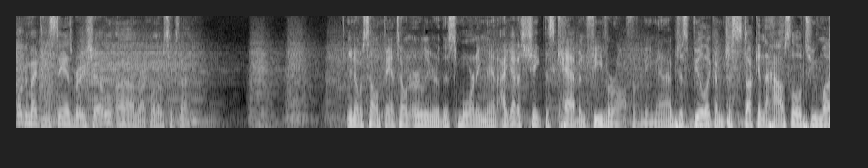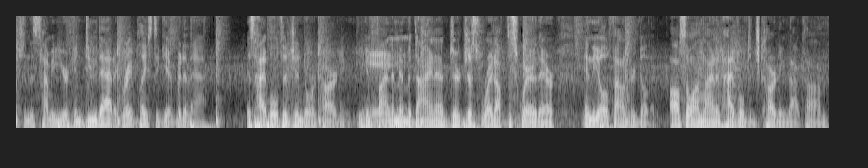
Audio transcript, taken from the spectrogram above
Welcome back to the Stansbury Show on Rock 1069. You know, I was telling Fantone earlier this morning, man, I got to shake this cabin fever off of me, man. I just feel like I'm just stuck in the house a little too much, and this time of year can do that. A great place to get rid of that is high voltage indoor karting. You can yeah. find them in Medina. They're just right off the square there in the old Foundry building. Also online at highvoltagekarting.com.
